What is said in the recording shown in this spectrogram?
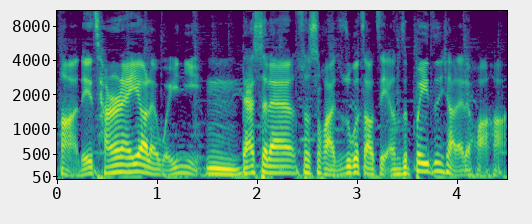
啊，那苍儿呢也要来喂你，嗯。但是呢，说实话，如果照这样子北整下来的话哈，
